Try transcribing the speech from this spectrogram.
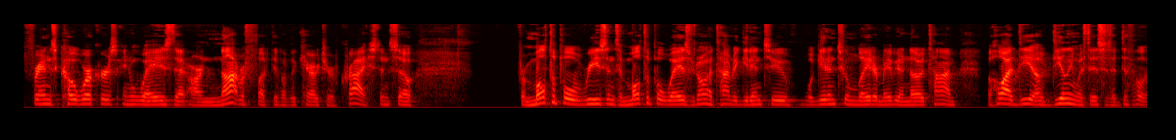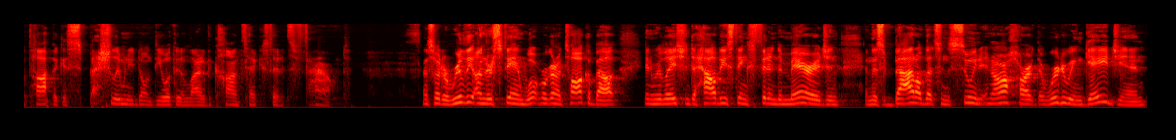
friends, coworkers, in ways that are not reflective of the character of Christ. And so, for multiple reasons and multiple ways we don't have time to get into, we'll get into them later, maybe another time. The whole idea of dealing with this is a difficult topic, especially when you don't deal with it in light of the context that it's found. And so, to really understand what we're going to talk about in relation to how these things fit into marriage and, and this battle that's ensuing in our heart that we're to engage in,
